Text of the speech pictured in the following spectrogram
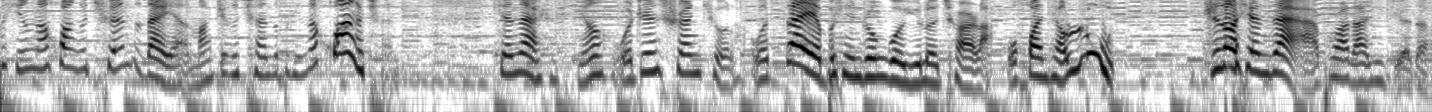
不行，咱换个圈子代言嘛。这个圈子不行，咱换个圈子。现在是行，我真 thank you 了，我再也不信中国娱乐圈了，我换条路子。直到现在啊，Prada 就觉得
